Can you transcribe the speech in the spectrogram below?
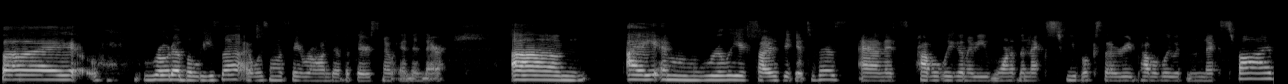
by Rhoda Belleza. I always want to say Rhonda, but there's no N in there. Um, I am really excited to get to this, and it's probably going to be one of the next few books that I read probably within the next five,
